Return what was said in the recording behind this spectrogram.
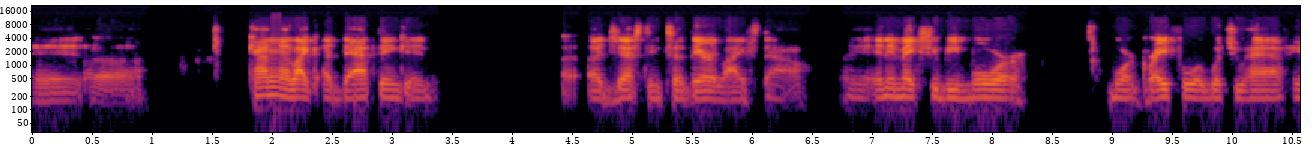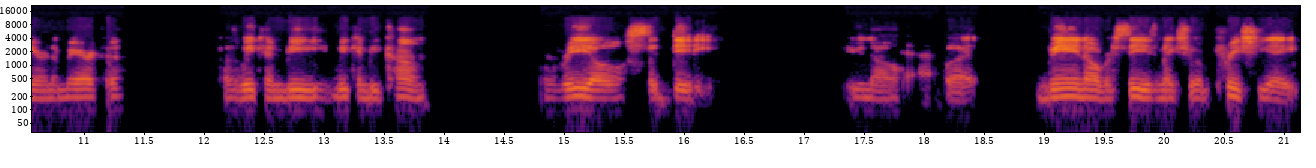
and uh, kind of like adapting and uh, adjusting to their lifestyle, and it makes you be more, more grateful of what you have here in America, because we can be, we can become real sedity, you know, yeah. but being overseas makes you appreciate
